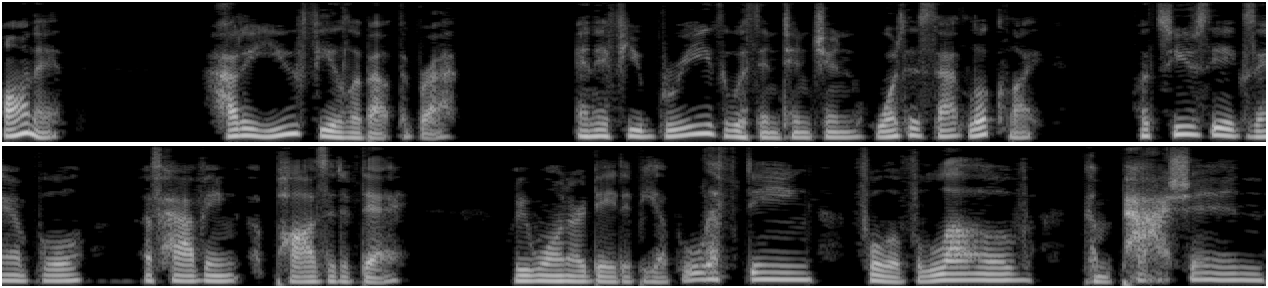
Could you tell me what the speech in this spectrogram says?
on it. How do you feel about the breath? And if you breathe with intention, what does that look like? Let's use the example of having a positive day. We want our day to be uplifting, full of love, compassion,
